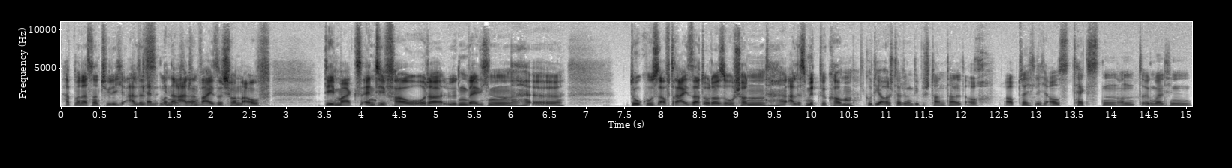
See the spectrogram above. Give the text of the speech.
hat man das natürlich alles in einer Art ja. und Weise schon auf D-Max, NTV oder irgendwelchen äh, Dokus auf Dreisat oder so schon alles mitbekommen. Gut, die Ausstellung, die bestand halt auch hauptsächlich aus Texten und irgendwelchen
